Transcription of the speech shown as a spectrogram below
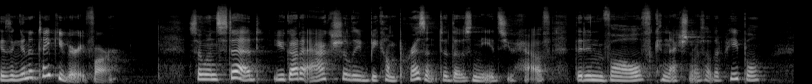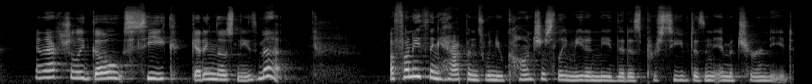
isn't going to take you very far. So, instead, you got to actually become present to those needs you have that involve connection with other people and actually go seek getting those needs met. A funny thing happens when you consciously meet a need that is perceived as an immature need.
